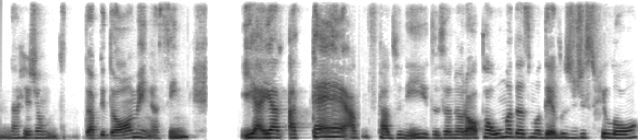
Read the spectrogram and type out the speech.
Na região do abdômen, assim. E aí a, até os Estados Unidos, na Europa, uma das modelos desfilou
